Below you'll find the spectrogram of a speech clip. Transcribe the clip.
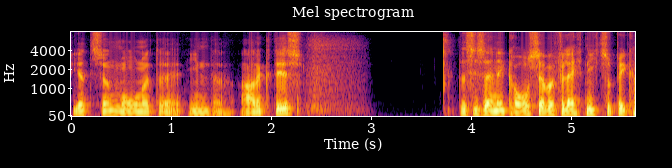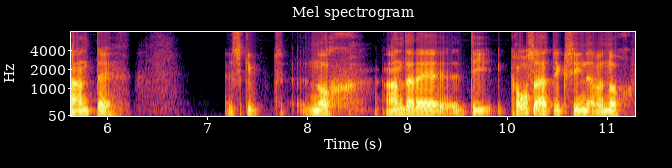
14 Monate in der Arktis. Das ist eine große, aber vielleicht nicht so bekannte. Es gibt noch andere, die großartig sind, aber noch,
